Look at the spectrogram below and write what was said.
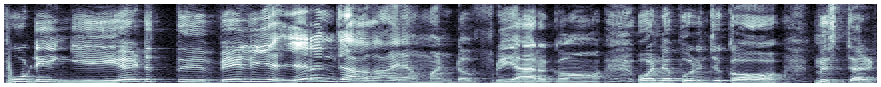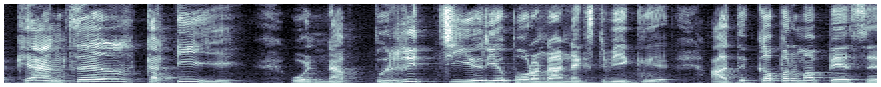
பிடுங்கி எடுத்து வெளியே எரிஞ்சாதான் என் மண்டை ஃப்ரீயாக இருக்கும். ஒன்று புரிஞ்சுக்கோ மிஸ்டர் கேன்சர் கட்டி உன்னை பிரிச்சு எறிய போகிறேன்டா நெக்ஸ்ட் வீக்கு அதுக்கப்புறமா பேசு.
